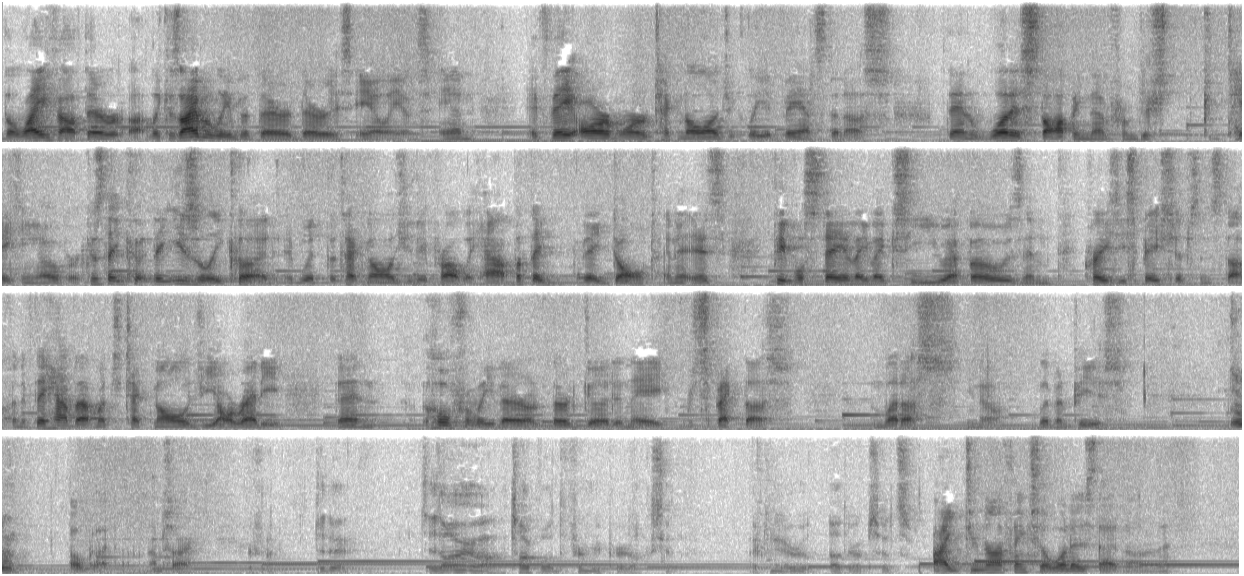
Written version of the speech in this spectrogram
the life out there, uh, like, because I believe that there there is aliens, and if they are more technologically advanced than us, then what is stopping them from just taking over? Because they could, they easily could with the technology they probably have, but they they don't, and it, it's people say they like see UFOs and crazy spaceships and stuff, and if they have that much technology already, then hopefully they're they're good and they respect us and let us, you know, live in peace. Oh, oh god, I'm sorry. Did I, uh, talk about the Fermi paradox yet? Like in the other episodes? I do not think so. What is that, Donovan?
